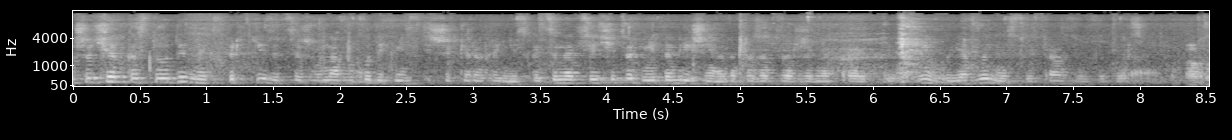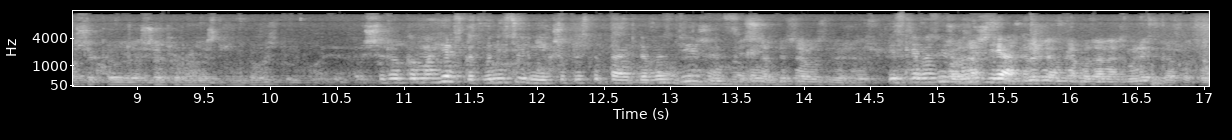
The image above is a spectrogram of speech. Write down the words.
Шевченка 101 на експертизу, це ж вона виходить в місті Шекерогранівська. Це на цей четвер, мені там рішення треба про затвердження проєктів. Ну, я винесу і одразу забираю. А по Шевченка Ніколай? Широкомагерська, вони сьогодні, якщо приступають до Після Воздвіженської, після Воздвиженська. Після Воздвиженська, вони ж рядом. Воздвиженська, Богдана Хмельницька, а потім.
